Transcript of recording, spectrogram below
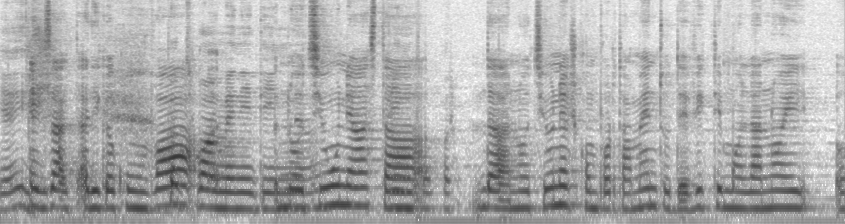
ei? Exact, adică cumva Toți oamenii din, noțiunea asta, din da, noțiunea și comportamentul de victimă la noi uh,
